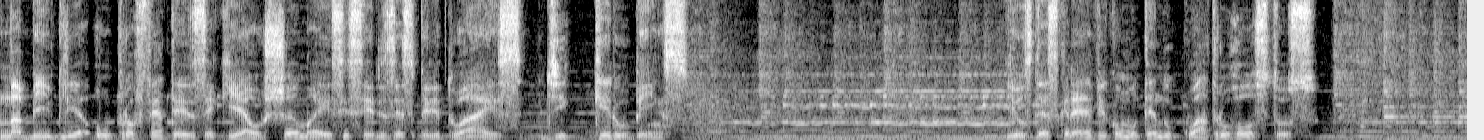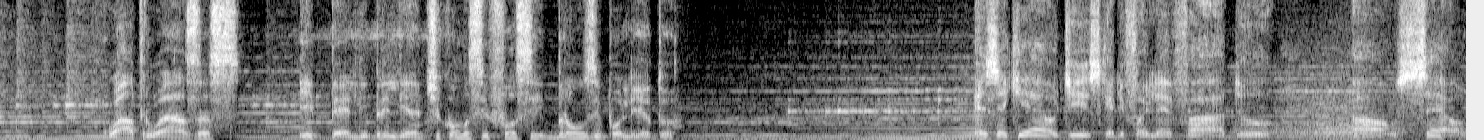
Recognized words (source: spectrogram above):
Na Bíblia, o profeta Ezequiel chama esses seres espirituais de querubins. E os descreve como tendo quatro rostos, quatro asas e pele brilhante como se fosse bronze polido. Ezequiel diz que ele foi levado ao céu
